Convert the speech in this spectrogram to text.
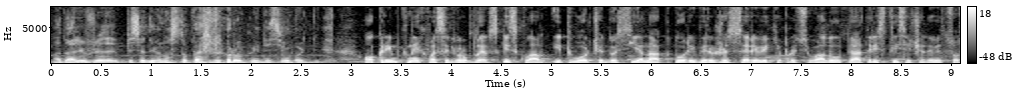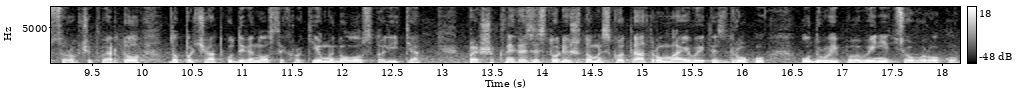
а далі вже після 91-го року і до сьогодні. Окрім книг, Василь Врублевський склав і творче досьє на акторів і режисерів, які працювали у театрі з 1944 до початку 90-х років минулого століття. Перша книга з історії Житомирського театру має вийти з друку у другій половині цього року.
